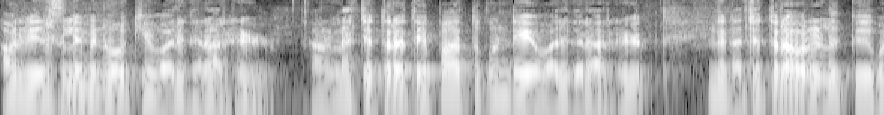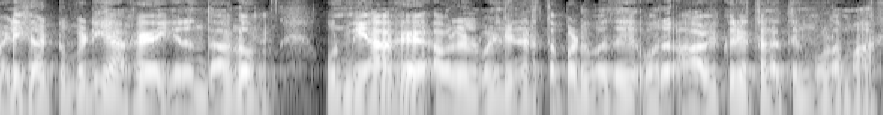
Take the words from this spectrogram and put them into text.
அவர்கள் எருசலேமை நோக்கி வருகிறார்கள். அவர்கள் நட்சத்திரத்தை பார்த்து கொண்டே வருகிறார்கள். இந்த நட்சத்திரம் அவர்களுக்கு வழிகாட்டும்படியாக இருந்தாலும் உண்மையாக அவர்கள் வழிநடத்தப்படுவது ஒரு ஆவிக்குரிய தளத்தின் மூலமாக.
